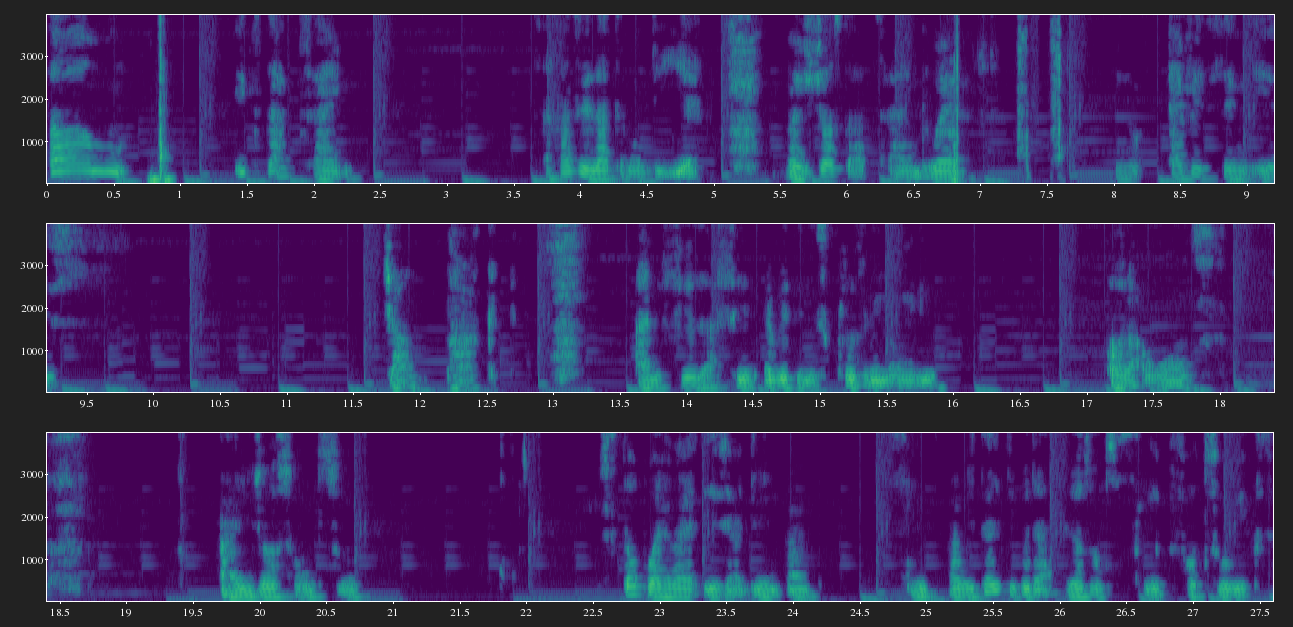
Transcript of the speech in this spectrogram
Um, it's that time. I can't say that time of the year, but it's just that time where you know everything is jam packed and it feels as if everything is closing in on you all at once. I just want to stop whatever it is you're doing and sleep. I've been telling people that I just want to sleep for two weeks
